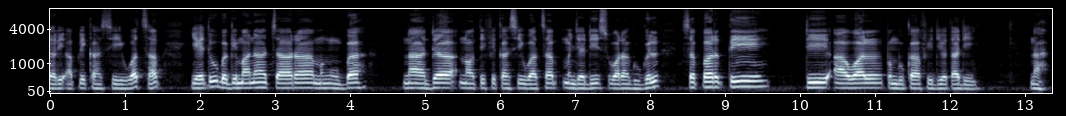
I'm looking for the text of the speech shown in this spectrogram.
dari aplikasi WhatsApp yaitu bagaimana cara mengubah nada notifikasi WhatsApp menjadi suara Google seperti di awal pembuka video tadi. Nah,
